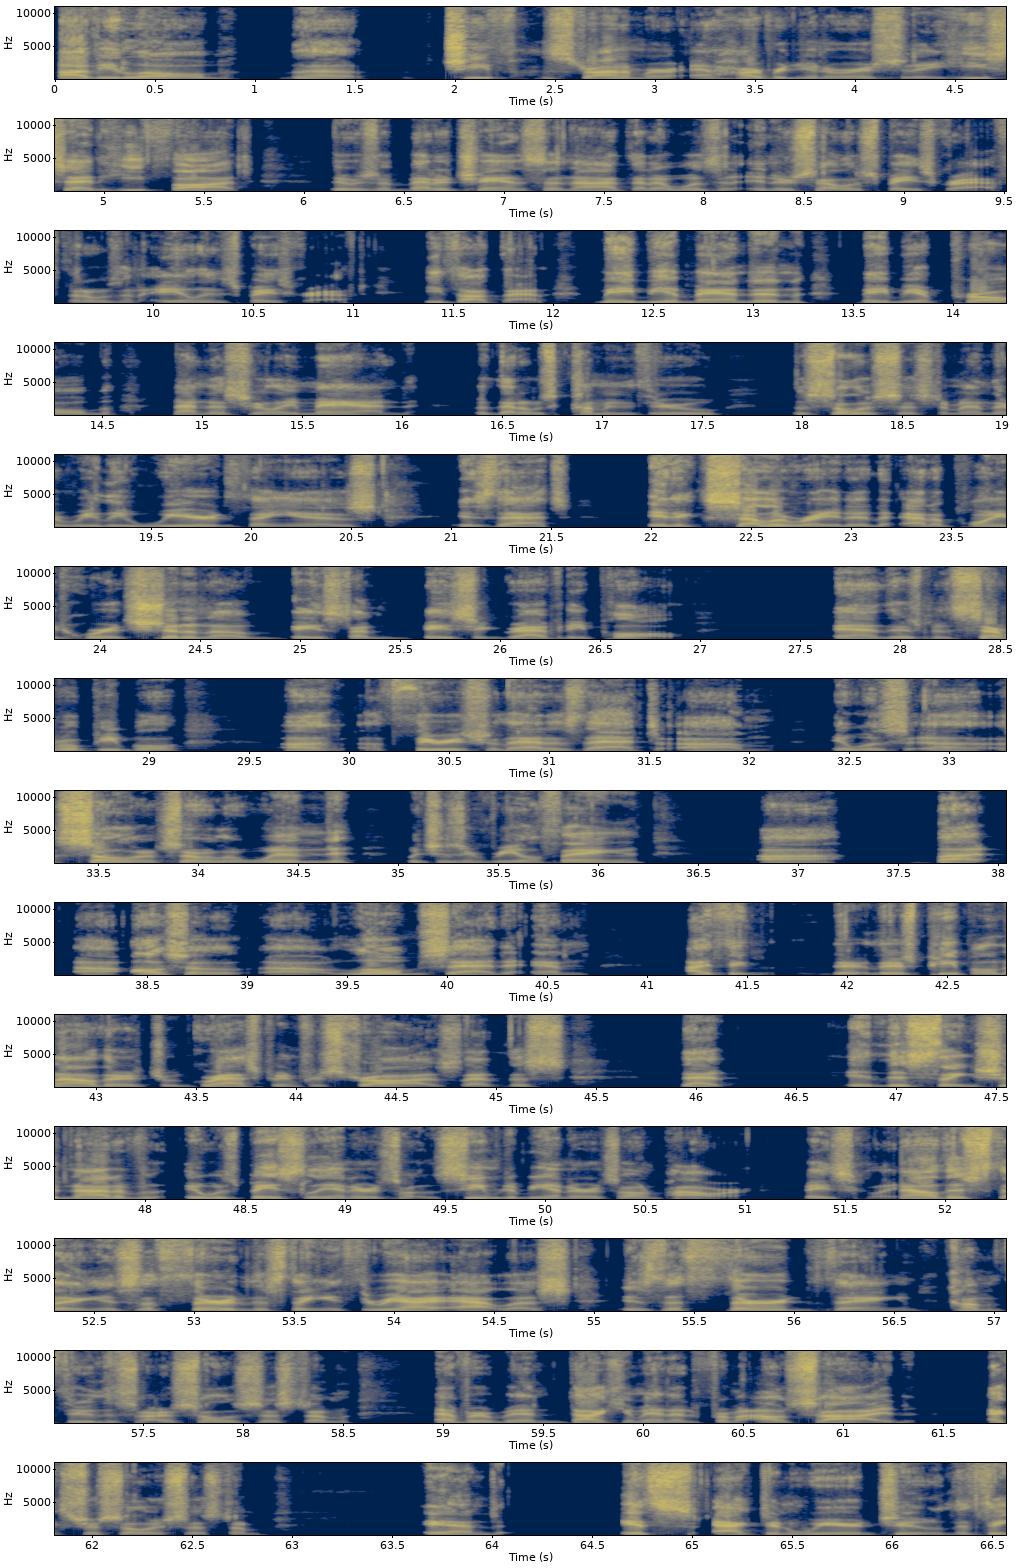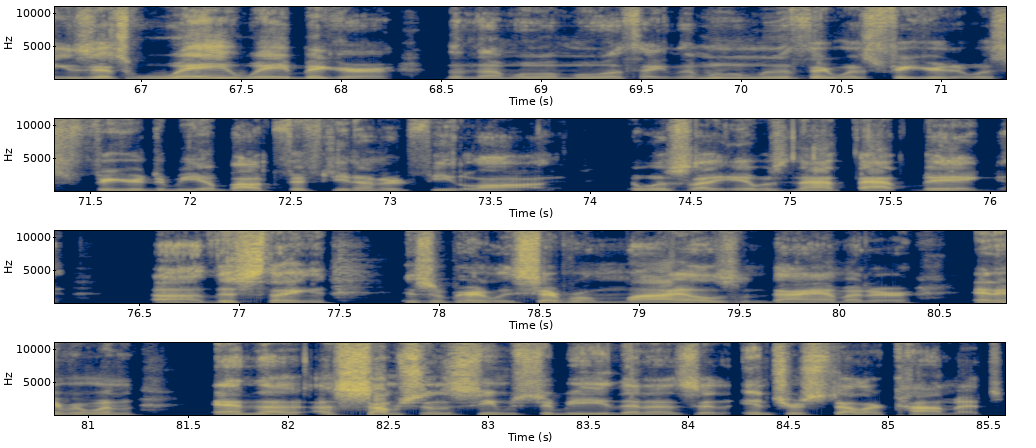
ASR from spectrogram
Avi Loeb, the chief astronomer at Harvard University, he said he thought there was a better chance than not that it was an interstellar spacecraft, that it was an alien spacecraft. He thought that maybe abandoned, maybe a probe, not necessarily manned, but that it was coming through the solar system. And the really weird thing is, is that it accelerated at a point where it shouldn't have based on basic gravity pull. And there's been several people, uh, theories for that is that um, it was uh, a solar solar wind, which is a real thing. Uh, but uh, also, uh, Loeb said, and I think there, there's people now that are grasping for straws that this that it, this thing should not have. It was basically under its own, seemed to be under its own power. Basically, now this thing is the third. This thing, Three I Atlas, is the third thing to come through this our solar system ever been documented from outside extra solar system, and it's acting weird too. The thing is, it's way, way bigger than the Oumuamua thing. The Oumuamua thing was figured it was figured to be about fifteen hundred feet long. It was like it was not that big. Uh, this thing is apparently several miles in diameter, and everyone and the assumption seems to be that it's an interstellar comet.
